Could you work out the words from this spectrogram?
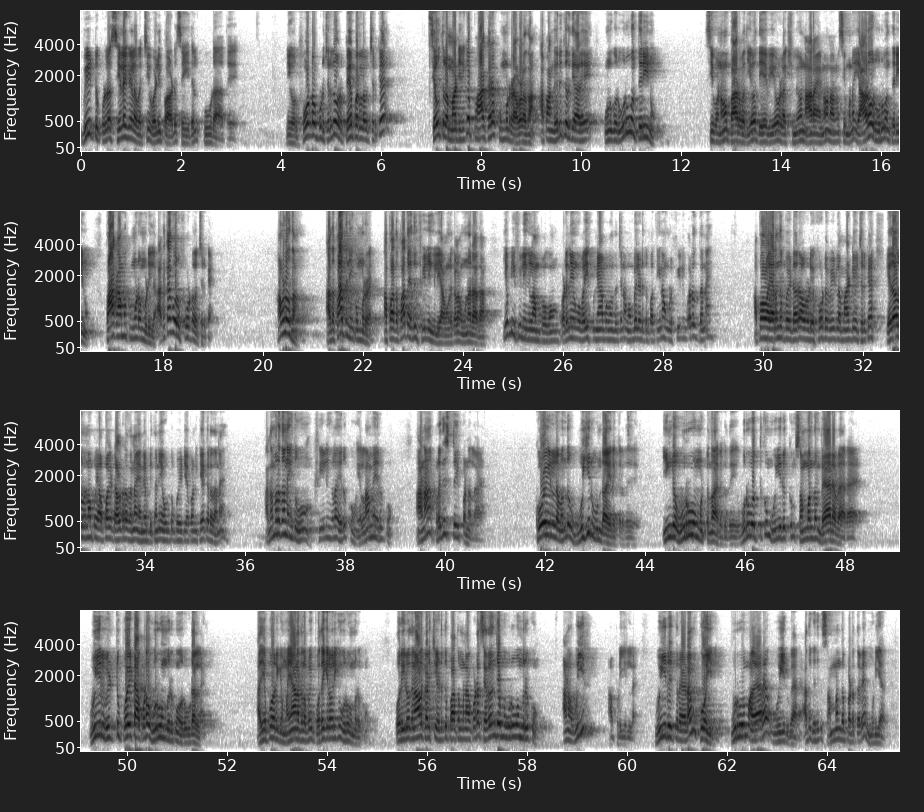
வீட்டுக்குள்ளே சிலைகளை வச்சு வழிபாடு செய்தல் கூடாது. நீ ஒரு ஃபோட்டோ பிடிச்சிருக்க ஒரு பேப்பரில் வச்சிருக்க செவுத்துல மாட்டிருக்க பார்க்குற கும்பிடுற அவ்வளோதான் அப்போ அங்கே இருக்கிறது யாரு? உனக்கு ஒரு உருவம் தெரியணும். சிவனோ பார்வதியோ தேவியோ லக்ஷ்மியோ நாராயணோ நரசிம்மனோ யாரோ ஒரு உருவம் தெரியணும். பார்க்காம கும்பிட முடியல. அதுக்காக ஒரு ஃபோட்டோ வச்சுருக்கேன். அவ்வளோதான் அதை பார்த்து நீ கும்பிட்ற. அப்போ அதை பார்த்தா எதுவும் ஃபீலிங் இல்லையா? அவங்களுக்கெல்லாம் உணராதா? எப்படி ஃபீலிங்லாம் போகும்? உடனே உங்கள் ஒய்ஃப் ஞாபகம் வந்துச்சுன்னா மொபைல் எடுத்து பார்த்தீங்கன்னா உங்களுக்கு ஃபீலிங் வருது தானே அப்பாவா இறந்து போயிட்டாரு அவருடைய ஃபோட்டோ வீட்டில் மாட்டி வச்சுருக்கேன். ஏதாவது ஒன்றா போய் அப்பா கிட்ட அழுறதானே என்னை இப்படி தனியாக விட்டு போயிட்டியாப்பான்னு கேட்குறதானே அந்த மாதிரி தானே இதுவும் ஃபீலிங்லாம் இருக்கும் எல்லாமே இருக்கும். ஆனால் பிரதிஷ்டை பண்ணலை. கோயிலில் வந்து உயிர் உண்டாயிருக்கிறது. இங்கே உருவம் மட்டும்தான் இருக்குது. உருவத்துக்கும் உயிருக்கும் சம்பந்தம் வேற வேற. உயிர் விட்டு போயிட்டா கூட உருவம் இருக்கும் ஒரு உடலில். அது எப்போ வரைக்கும்? மயானத்தில் போய் புதைக்கிற வரைக்கும் உருவம் இருக்கும். ஒரு இருபது நாள் கழித்து எடுத்து பார்த்தோம்னா கூட செதஞ்சம் உருவம் இருக்கும். ஆனால் உயிர் அப்படி இல்லை. உயிர் இருக்கிற இடம் கோயில். உருவம் வேற உயிர் வேற. அதுக்கு இதுக்கு சம்மந்தப்படுத்தவே முடியாது.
